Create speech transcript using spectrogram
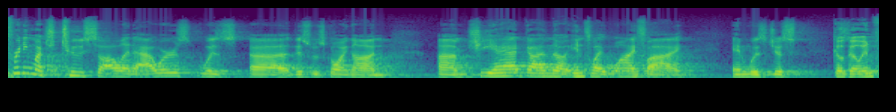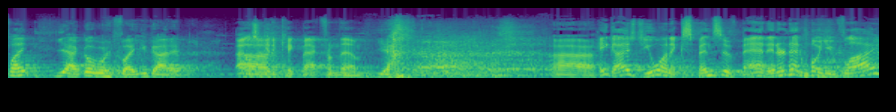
pretty much two solid hours was uh, this was going on. Um, she had gotten the in-flight Wi-Fi and was just Go go in flight. yeah, go go in flight. You got it. I also get a kickback from them. Yeah. Hey guys, do you want expensive bad internet while you fly?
